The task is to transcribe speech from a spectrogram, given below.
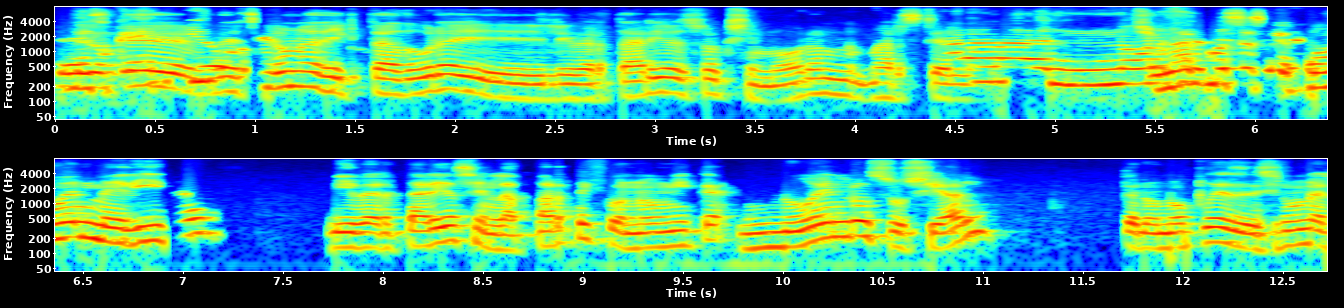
de Es lo que, que he leído, decir una dictadura y libertario es oxímoron, Marcelo. ah, no Una no- cosa es que tomen medidas libertarias en la parte económica, no en lo social, pero no puedes decir una,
